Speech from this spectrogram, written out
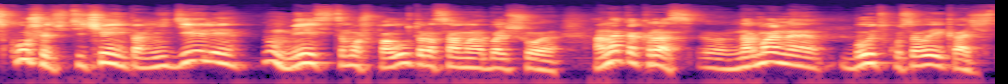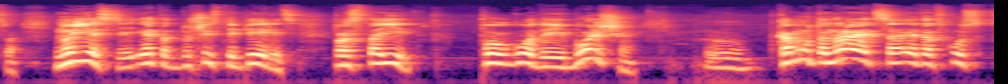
скушать в течение там недели, ну месяца, может полутора самое большое, она как раз э, нормальная будет вкусовые качества. Но если этот душистый перец простоит полгода и больше, э, кому-то нравится этот вкус,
